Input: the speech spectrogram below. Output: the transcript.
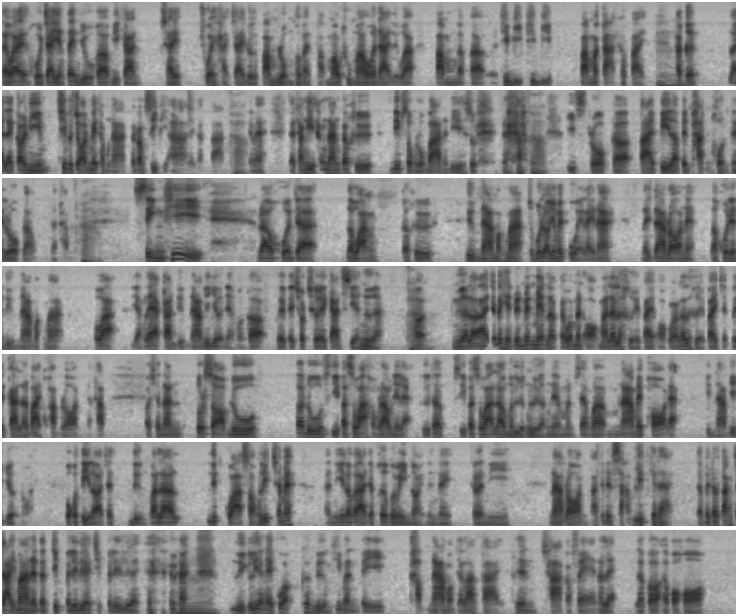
แต่ว่าหัวใจยังเต้นอยู่ก็มีการใช้ ช่วยหายใจโดยปั๊มลมเข้าไปเมาส์ทูเมาส์ก็ได้ หรือว่าปั๊มแบบว่าที่บีบที่บีบปั๊มอากาศเข้าไปอืมถ้าเกิดหลาย ๆ กรณีชีพจรไม่ทำงานก็ต้อง CPR อะไรต่างครับๆใช่ไหมแต่ทั้งนี้ทั้งนั้นก็คือรีบส่งโรงพยาบาลนะดีที่สุดนะครับครับอีสโตรกก็ตายปีละเป็นพันคนในโลกเรานะครับครับสิ่งที่เราควรจะระวังก็คือดื่มน้ำมาก ๆ สมมุติเรายังไม่ป่วยอะไรนะ ในหน้าร้อนเนี่ยเราควรจะดื่มน้ำมาก ๆ เพราะว่า อย่างแรกการดื่มน้ำเยอะๆเนี่ยมันก็เพื่อไปชดเชยการเสียเหงื่อครับเพราะเหงื่อเราอาจจะไม่เห็นเป็นเม็ดๆหรอกแต่ว่ามันออกมาแล้วระเหยไปออกมาแล้วระเหยไปจะเป็นการระบายความร้อนนะครับ เพราะฉะนั้นตรวจสอบดูก็ดูสีปัสสาวะของเราเนี่ยแหละ คือถ้าสีปัสสาวะเรามันเหลืองๆเนี่ยมันแสดงว่าน้ำไม่พอแล้วกินน้ำเยอะๆหน่อย ปกติเราอาจจะดื่มวันละลิตรกว่า 2 ลิตรใช่ไหมอันนี้เราก็อาจจะเพิ่มไปอีกหน่อยหนึ่งในกรณีหน้าร้อนอาจจะเป็น 3 ลิตรก็ได้ แต่ไม่ต้องตั้งใจมากนะแต่จิบไปเรื่อยๆจิบไปเรื่อยๆอืมหลีกเลี่ยงไอ้พวกเครื่องดื่มที่มันไปขับน้ำออกจากร่างกาย เช่นชากาแฟนั่นแหละ แล้วก็แอลกอฮอล์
